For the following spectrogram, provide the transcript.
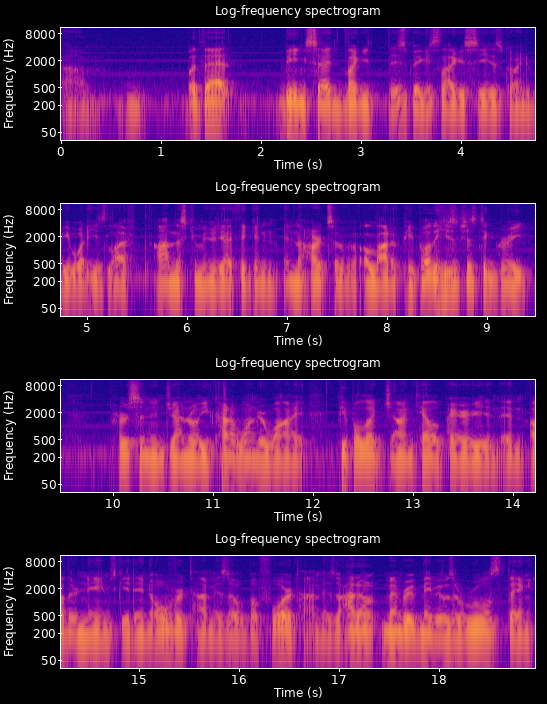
um, but that being said, like his biggest legacy is going to be what he's left on this community. I think in in the hearts of a lot of people. He's just a great person in general. You kind of wonder why people like John Calipari and, and other names get in over Tom Izzo before Tom Izzo. I don't remember. Maybe it was a rules thing,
